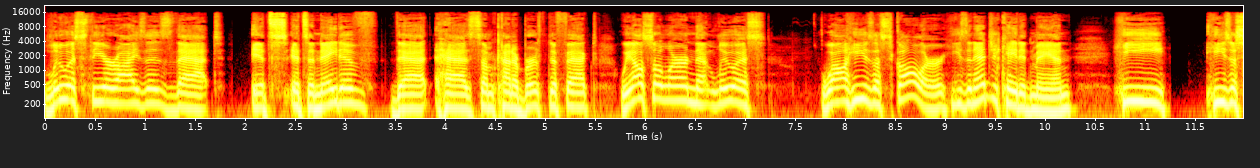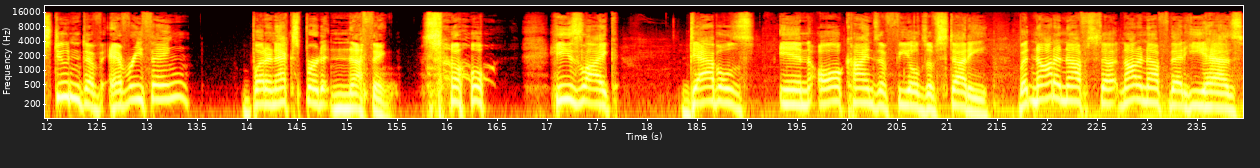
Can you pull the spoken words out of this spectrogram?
Lewis theorizes that it's, it's a native that has some kind of birth defect. We also learn that Lewis, while he's a scholar, he's an educated man. He, he's a student of everything but an expert at nothing. So he's like dabbles in all kinds of fields of study, but not enough not enough that he has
